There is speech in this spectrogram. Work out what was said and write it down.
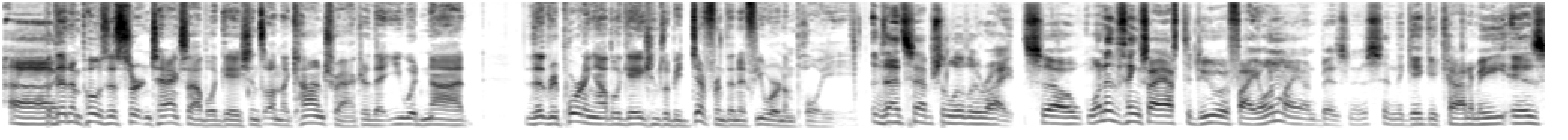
uh, but that imposes certain tax obligations on the contractor that you would not. The reporting obligations would be different than if you were an employee. That's absolutely right. So, one of the things I have to do if I own my own business in the gig economy is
